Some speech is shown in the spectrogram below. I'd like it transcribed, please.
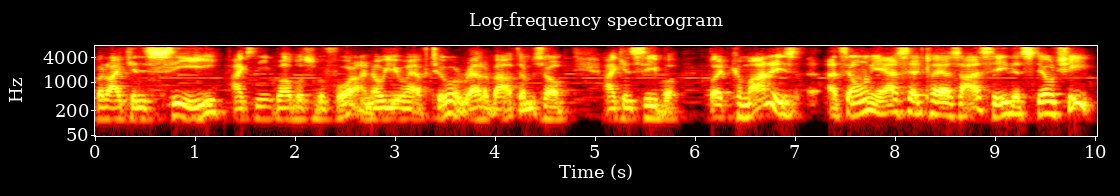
but I can see, I've seen bubbles before. I know you have too, or read about them. So I can see, but, but commodities, that's the only asset class I see that's still cheap.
